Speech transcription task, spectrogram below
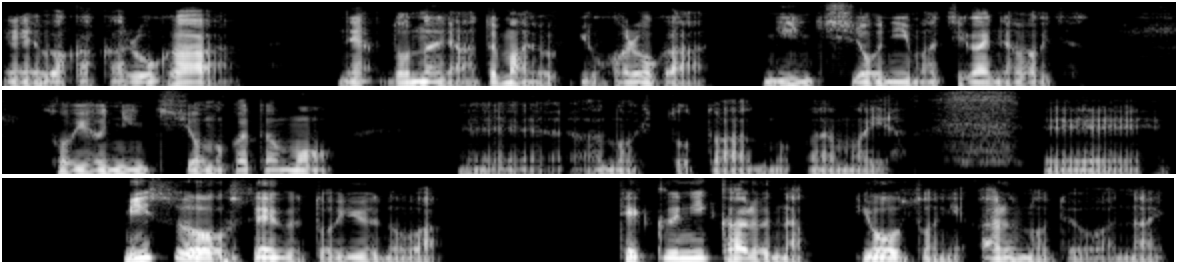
えー、若かろうが、ね、どんなに頭がよかろうが、認知症に間違いないわけです。そういう認知症の方も、えー、あの人とあの、あまあいいや、えー、ミスを防ぐというのは、テクニカルな要素にあるのではない。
